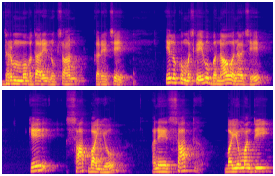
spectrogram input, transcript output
ધર્મમાં વધારે નુકસાન કરે છે. એ લોકો મશ્કરી, એવો બનાવવાના છે કે સાત ભાઈઓ અને સાત ભાઈઓમાંથી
